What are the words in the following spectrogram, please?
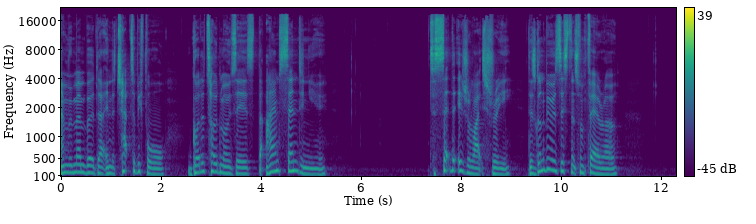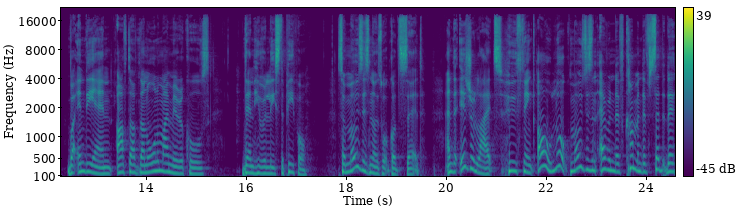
and remember that in the chapter before, God had told Moses that I am sending you to set the Israelites free there's going to be resistance from Pharaoh. But in the end, after I've done all of my miracles, then he released the people. So Moses knows what God said. And the Israelites who think, oh, look, Moses and Aaron, they've come and they've said that they're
